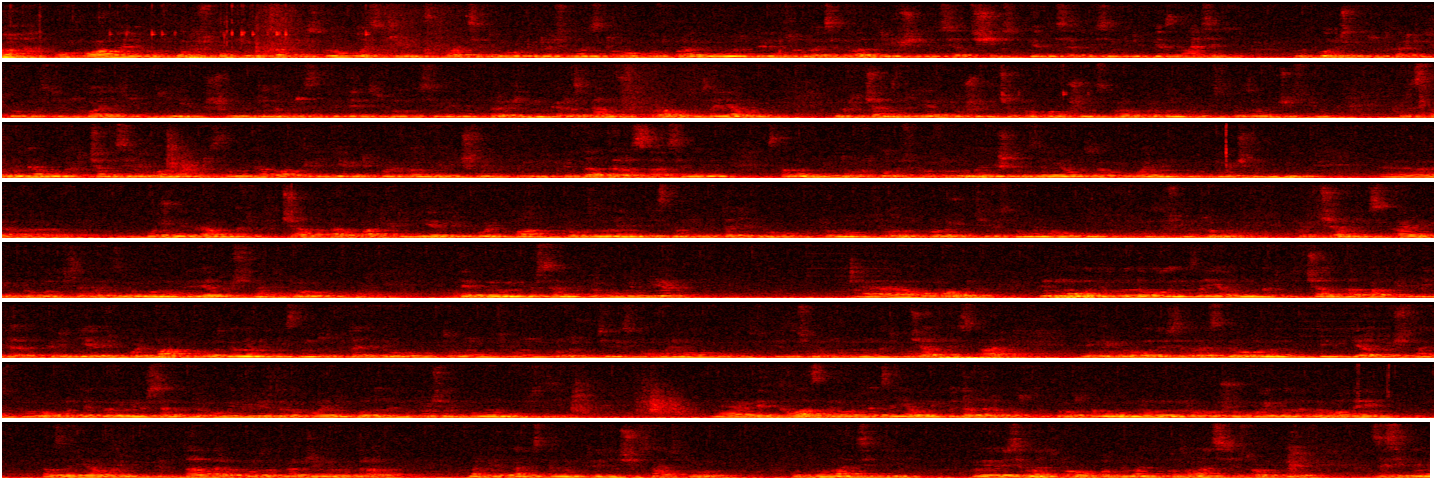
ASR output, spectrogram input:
Згідно ухвали Господарського суду Харківської області 22 лютого 17 року справі номер 922 дріб 66 58 дріб 15 Господарський суд Харківської області у складі судді Швидкіна секретарі судового засідання Трофіменка розглянув справу за заявою Михальчан Сергія Артушевича про порушення справи про за участю представника Михальчан Селівана, представника Рідія Григорія Івановича, ліквідатора Сасіна, встановлює до господарського суду надійшли заяви боржника Михальчан та Рідія Григорія про визнання недійсним в результаті другого повторного аукціону з продажу цілісного майнового конкурсу фізичної особи Харчан СК, який проводився 22.09.16 року. ТБ універсальний торговий двір. Е, Ухвалив відмовити в задоволенні заявами картичан та банк кредит Ріпольбанк про визнання недійсним результаті другого повторного аукціону продажу цілісного майнового комплексу фізичної особи Картичан СА, який проводився 22.09.16 Відкласти розгляд заяви ліквідатора про встановлення розміру грошової винагороди та заяви ліквідатора про затвердження витрат на 15.03.16 о 12, е, 17 року о 12 о 12.45. Засідання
